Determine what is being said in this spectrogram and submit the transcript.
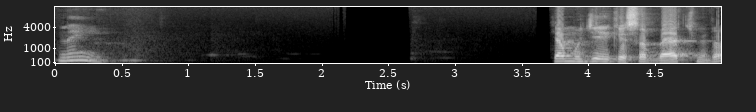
नहीं। क्या मुझे एक ऐसा बैच मिला?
